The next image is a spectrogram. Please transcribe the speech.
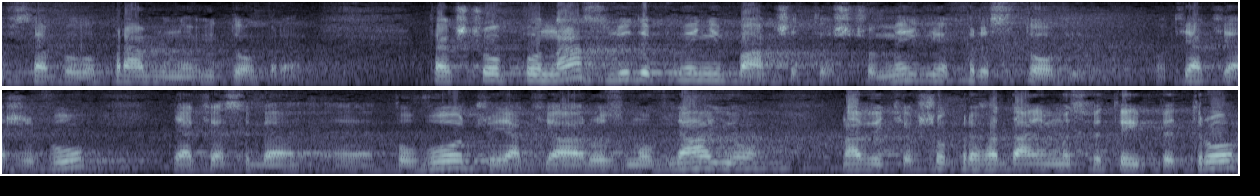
все було правильно і добре. Так що по нас люди повинні бачити, що ми є Христові. От як я живу, як я себе е, поводжу, як я розмовляю. Навіть якщо пригадаємо святий Петро,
